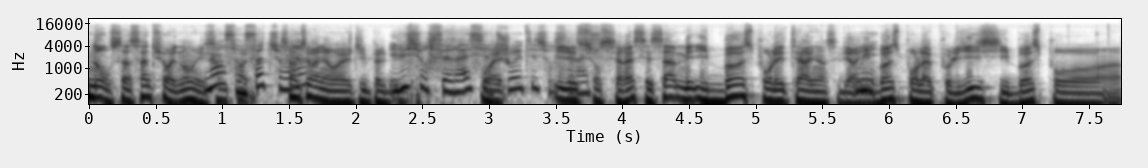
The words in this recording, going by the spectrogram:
Non, c'est un ceinturien. Non, il est Non, c'est un ceinturien. Ceinturien, ouais, je dis pas le Il est sur CRS, il a toujours été sur Il est sur CRS, c'est ça, mais il bosse pour les terriens, c'est-à-dire Oui. il bosse pour la police, il bosse pour euh,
